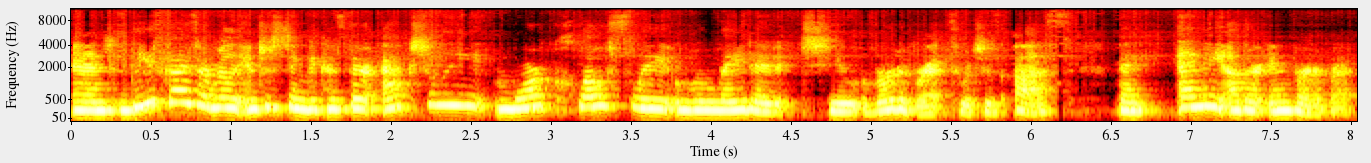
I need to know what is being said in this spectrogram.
And these guys are really interesting because they're actually more closely related to vertebrates, which is us, than any other invertebrate.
